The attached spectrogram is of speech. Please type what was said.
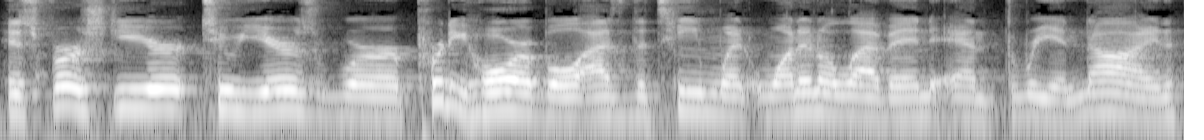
His first year, two years were pretty horrible as the team went 1 and 11 and 3 and 9,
